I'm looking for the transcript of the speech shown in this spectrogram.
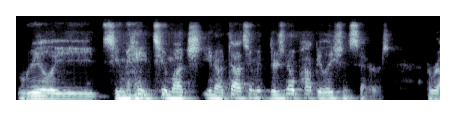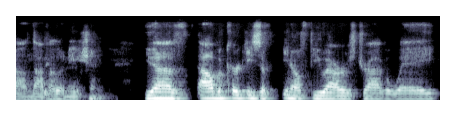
really too many, too much, you know, not too many, there's no population centers around Navajo Nation. You have Albuquerque's a you know a few hours drive away,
